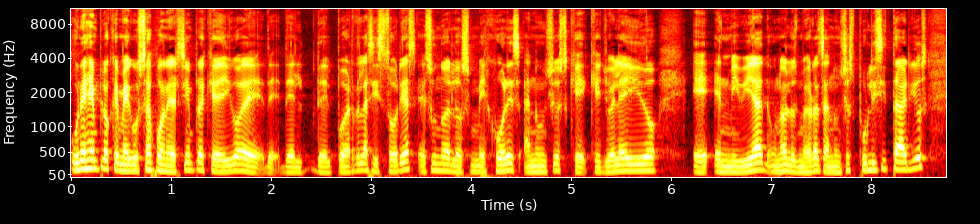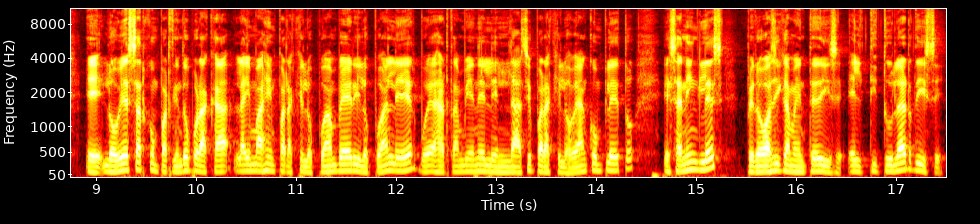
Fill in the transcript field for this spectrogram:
un ejemplo que me gusta poner siempre que digo del, poder de las historias es uno de los mejores anuncios que, yo he leído eh, en mi vida, uno de los mejores anuncios publicitarios. Eh, lo voy a estar compartiendo por acá la imagen para que lo puedan ver y lo puedan leer. Voy a dejar también el enlace para que lo vean completo. Está en inglés, pero básicamente dice, el titular dice,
